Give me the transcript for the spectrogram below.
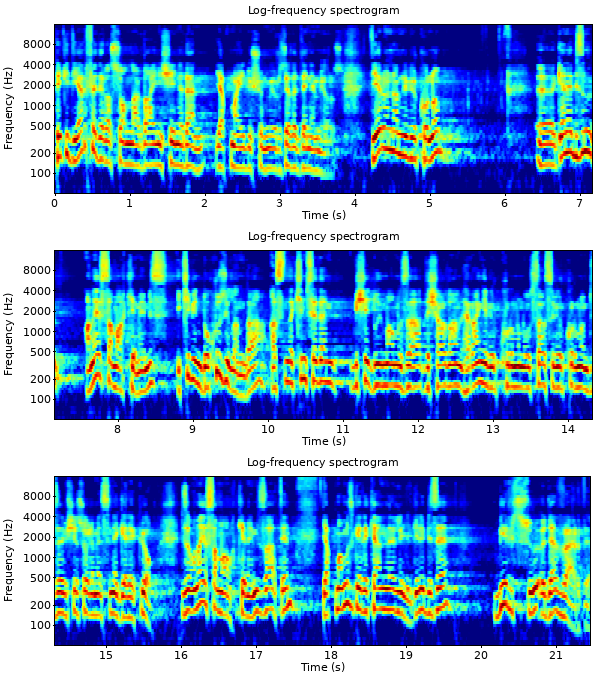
Peki diğer federasyonlarda aynı şeyi neden yapmayı düşünmüyoruz ya da denemiyoruz? Diğer önemli bir konu ee, gene bizim Anayasa Mahkememiz 2009 yılında aslında kimseden bir şey duymamıza, dışarıdan herhangi bir kurumun, uluslararası bir kurumun bize bir şey söylemesine gerek yok. Bizim Anayasa Mahkememiz zaten yapmamız gerekenlerle ilgili bize bir sürü ödev verdi.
